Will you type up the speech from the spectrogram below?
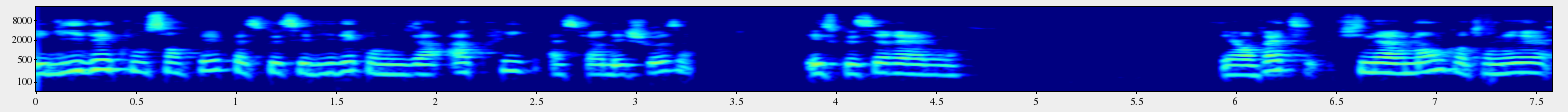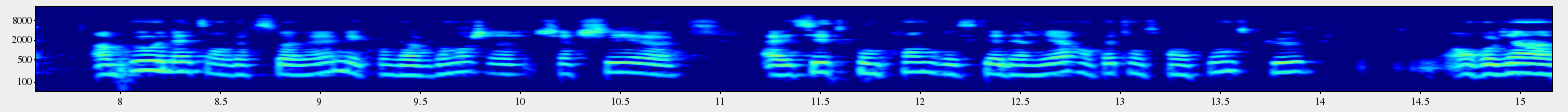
et l'idée qu'on s'en fait, parce que c'est l'idée qu'on nous a appris à se faire des choses, et ce que c'est réellement. Et en fait, finalement, quand on est un peu honnête envers soi-même et qu'on va vraiment chercher euh, à essayer de comprendre ce qu'il y a derrière, en fait, on se rend compte que on revient un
